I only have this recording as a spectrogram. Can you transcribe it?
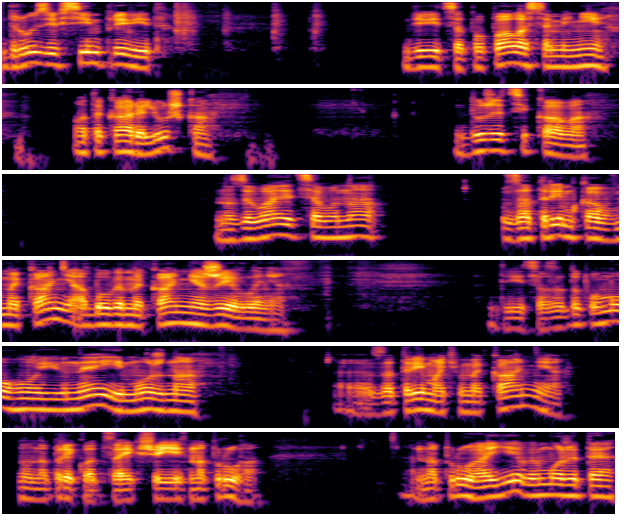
Друзі, всім привіт! Дивіться, попалася мені отака релюшка. Дуже цікава. Називається вона затримка вмикання або вимикання живлення. Дивіться, за допомогою неї можна е, затримати вмикання. Ну, наприклад, це якщо є напруга. Напруга є, ви можете,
